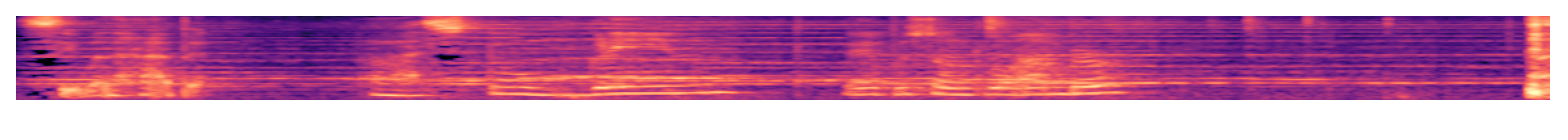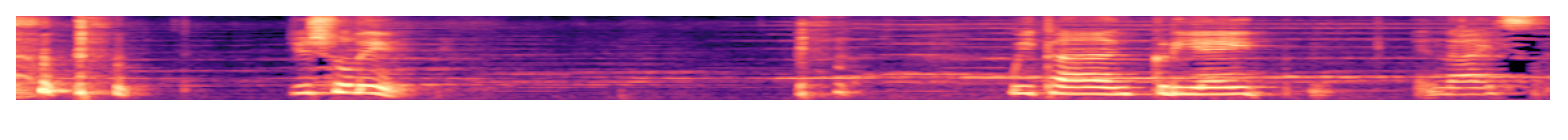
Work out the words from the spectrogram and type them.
See what happens. Uh, it's too green. I put some raw umber. Usually, we can create a nice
